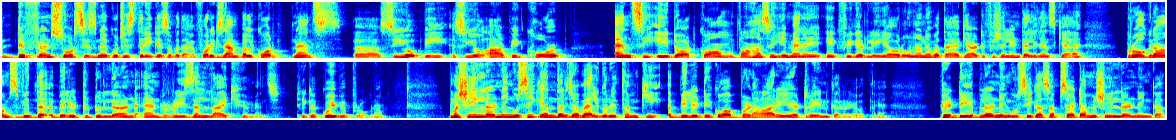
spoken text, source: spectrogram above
डिफरेंट सोर्सेज ने कुछ इस तरीके से बताया। फॉर एग्ज़ाम्पल कॉर्पनेंस C O P C O R P corp N C E dot com वहाँ से ये मैंने एक फिगर ली है और उन्होंने बताया कि आर्टिफिशियल इंटेलिजेंस क्या है? Programs with the ability to learn and reason like humans ठीक है? कोई भी प्रोग्राम मशीन लर्निंग उसी के अंदर जब एल्गोरिथम की एबिलिटी को आप बढ़ा रहे या ट्रेन कर रहे होते हैं फिर डीप लर्निंग, उसी का सबसेट है मशीन लर्निंग का।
